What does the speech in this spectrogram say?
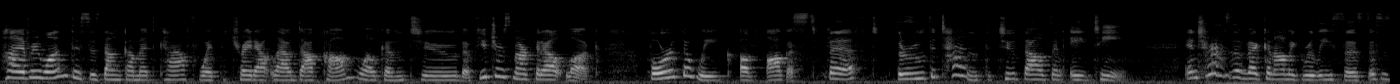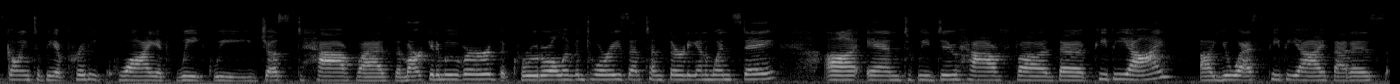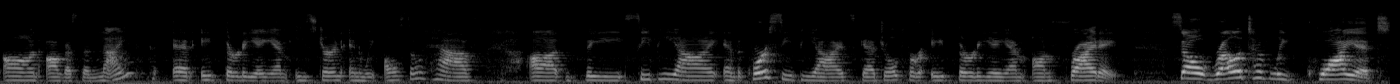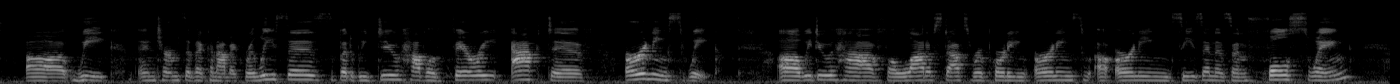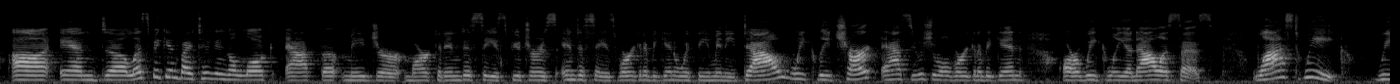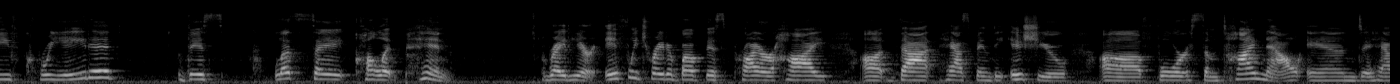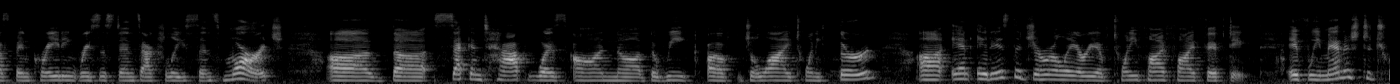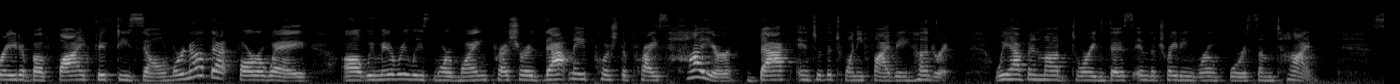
Hi everyone, this is Danka Metcalf with TradeOutloud.com. Welcome to the Futures Market Outlook for the week of August 5th through the 10th, 2018. In terms of economic releases, this is going to be a pretty quiet week. We just have as the market mover the crude oil inventories at 10:30 on Wednesday, uh, and we do have uh, the PPI uh, U.S. PPI that is on August the 9th at 8:30 a.m. Eastern, and we also have uh, the CPI and the core CPI scheduled for 8:30 a.m. on Friday. So relatively quiet uh, week in terms of economic releases, but we do have a very active earnings week. Uh, we do have a lot of stocks reporting earnings. Uh, earning season is in full swing. Uh, and uh, let's begin by taking a look at the major market indices, futures indices. We're going to begin with the mini Dow weekly chart. As usual, we're going to begin our weekly analysis. Last week, we've created this, let's say, call it pin right here. If we trade above this prior high, uh, that has been the issue uh, for some time now and it has been creating resistance actually since March. Uh, the second tap was on uh, the week of July 23rd, uh, and it is the general area of 25,550. If we manage to trade above 550 zone, we're not that far away. Uh, we may release more buying pressure. That may push the price higher back into the 25,800. We have been monitoring this in the trading room for some time.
